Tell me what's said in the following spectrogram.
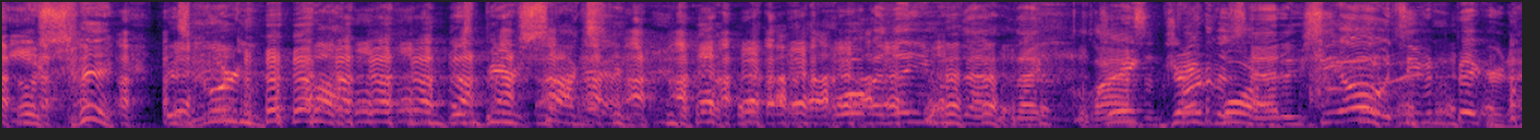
oh shit! It's Gordon. Fuck. This beer sucks. well, and then you move that, that glass in Drink- front of drink more. his head, and you see, oh, it's even bigger now.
